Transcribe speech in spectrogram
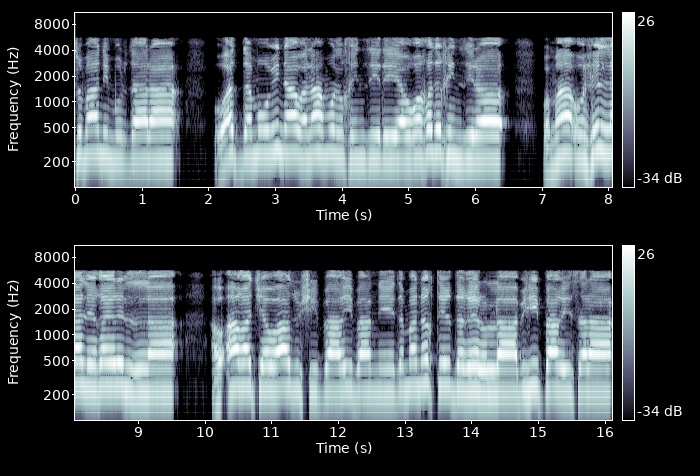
سبانی مردارا ودمو وینا ولحم الخنزیر او غخد خنزیر وما اوحل لغیر الله او آغا چوازو شی پاغی بانی دمنخت د غیر الله به پاغی سرا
